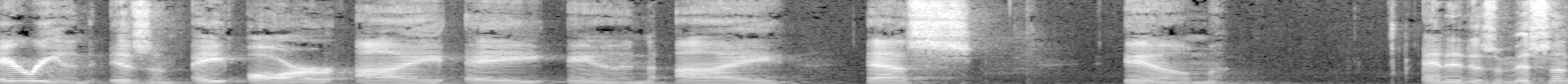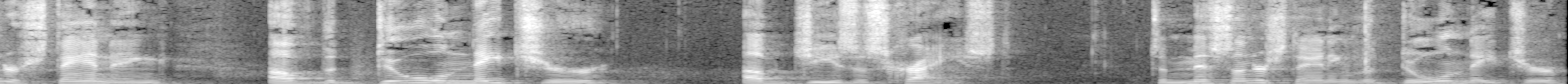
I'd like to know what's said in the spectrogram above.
Arianism, A R I A N I S M. And it is a misunderstanding of the dual nature of Jesus Christ. It's a misunderstanding of the dual nature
